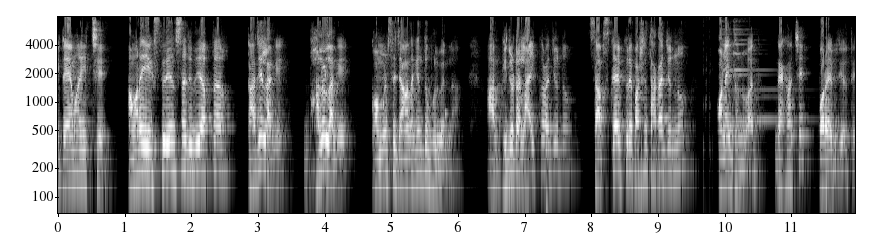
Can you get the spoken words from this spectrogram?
এটাই আমার ইচ্ছে। আমার এই এক্সপিরিয়েন্সটা যদি আপনার কাজে লাগে, ভালো লাগে কমেন্টসে জানাতে কিন্তু ভুলবেন না। আর ভিডিওটা লাইক করার জন্য সাবস্ক্রাইব করে পাশে থাকার জন্য অনেক ধন্যবাদ। দেখা হচ্ছে পরের ভিডিওতে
